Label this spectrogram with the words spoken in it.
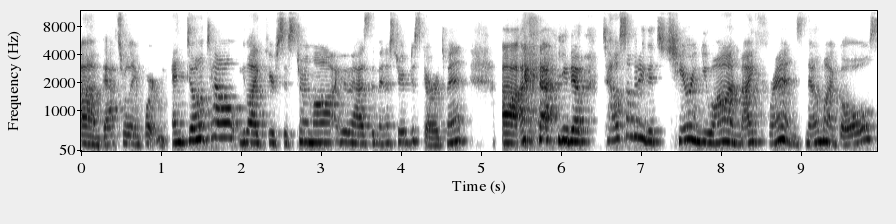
um, that's really important. And don't tell like your sister-in-law who has the ministry of discouragement. Uh, you know, tell somebody that's cheering you on. My friends know my goals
